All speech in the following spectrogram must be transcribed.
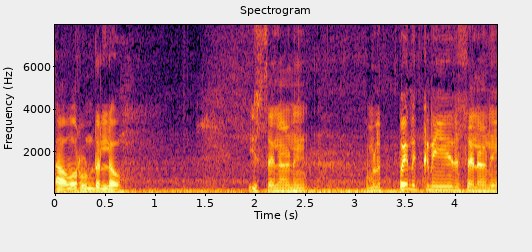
ടവർ ഉണ്ടല്ലോ. ഈ സ്ഥലമാണ്. നമ്മളിപ്പോൾ നിൽക്കുന്ന ഈ ഒരു സ്ഥലമാണ്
